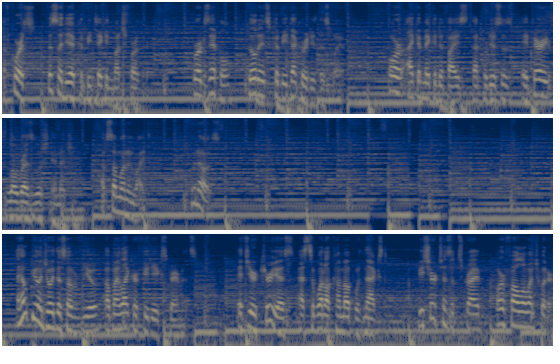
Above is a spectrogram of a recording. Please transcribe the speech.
Of course, this idea could be taken much further. For example, buildings could be decorated this way. Or I could make a device that produces a very low resolution image of someone in light. Who knows? I hope you enjoyed this overview of my light graffiti experiments. If you're curious as to what I'll come up with next, be sure to subscribe or follow on Twitter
